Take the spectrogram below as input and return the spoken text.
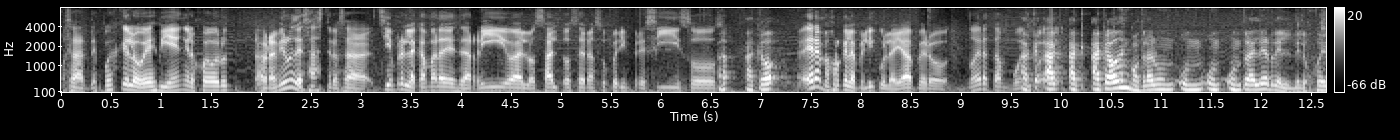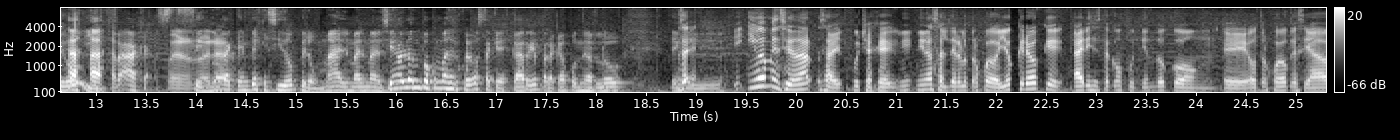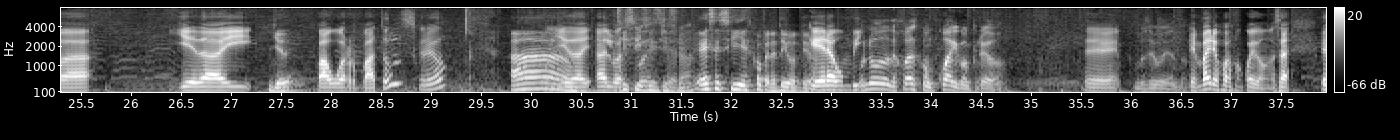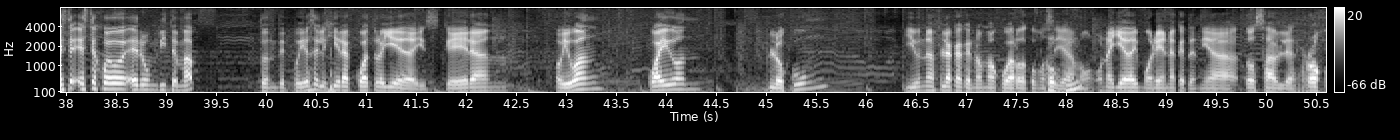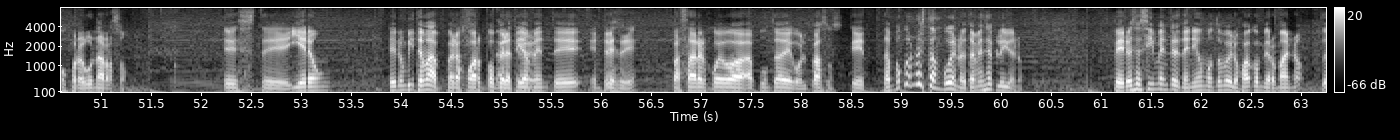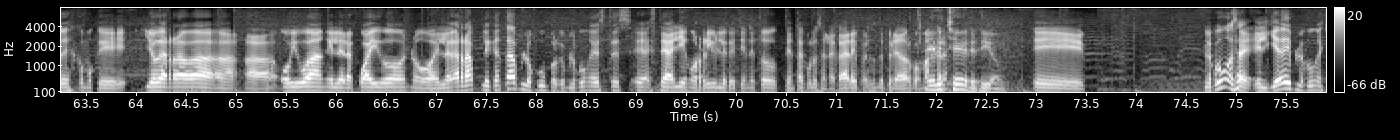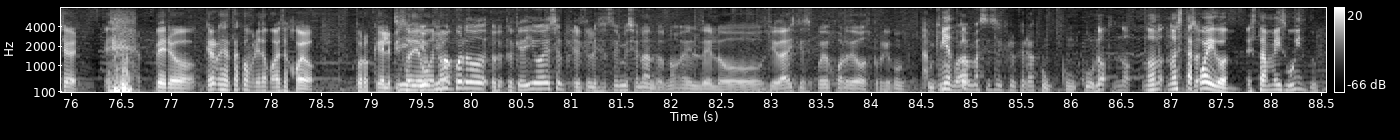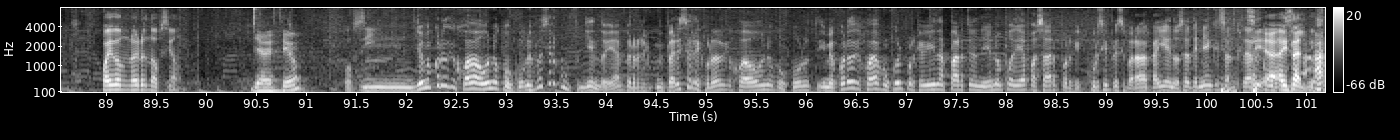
O sea, después que lo ves bien, el juego era un, para mí era un desastre. O sea, siempre la cámara desde arriba, los saltos eran súper imprecisos. A- Acabo, Era mejor que la película ya, pero no era tan bueno. ac- acabo de encontrar un, un, un, tráiler del, del juego y Bueno, se no nota era- que ha envejecido, pero mal, mal, mal. Siguen hablando un poco más del juego hasta que descargue para acá ponerlo en O sea, el... Iba a mencionar, o sea, pucha, que me iba a saltar el otro juego. Yo creo que Ari se está confundiendo con eh, otro juego que se llama Jedi Jedi- Power Battles, creo. Ah, o Jedi, algo sí, así. sí, sí, sí, sí. Ese sí es cooperativo, tío. Que era un. Uno donde juegas con Qui-Gon, creo. eh, en varios juegos con Qui-Gon. O sea, este, este juego era un beat 'em up donde podías elegir a cuatro Jedi, que eran Obi-Wan, Qui-Gon, Plo Koon y una flaca que no me acuerdo cómo se llama. Una Jedi morena que tenía dos sables rojos por alguna razón. Este, y era un, era un beat 'em up para jugar cooperativamente en 3D. Pasar el juego a, a punta de golpazos. Que tampoco no es tan bueno, también es de Play 1. Pero ese sí me entretenía un montón porque lo jugaba con mi hermano. Entonces como que yo agarraba a, a Obi-Wan, él era Qui-Gon, o él agarraba, le encantaba Plo Koon, porque Plo Koon es este, es este alien horrible que tiene todo tentáculos en la cara y parece un depredador con Él máscara. es chévere, tío. Eh, Plo Koon, o sea, el Jedi Plo Koon es chévere. pero creo que se está confundiendo con ese juego. Porque el Sí, episodio yo, 1... yo me acuerdo, el que digo es el, el que les estoy mencionando, ¿no? El de los Jedi que se puede jugar de dos, porque con, Ah, con quien jugaba más ese creo que era con, con Kurt. no, no, no, no- está O sea- Qui-Gon, está Mace Windu. Qui-Gon no era una opción. ¿Ya ves, tío? O sí. Mm, yo me acuerdo que jugaba uno con Kurt, me puedo estar confundiendo ya, pero me parece recordar que jugaba uno con Kurt. Y me acuerdo que jugaba con Kurt porque había una parte donde yo no podía pasar porque Kurt siempre se paraba cayendo, o sea, tenían que saltar Sí, que saltos.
